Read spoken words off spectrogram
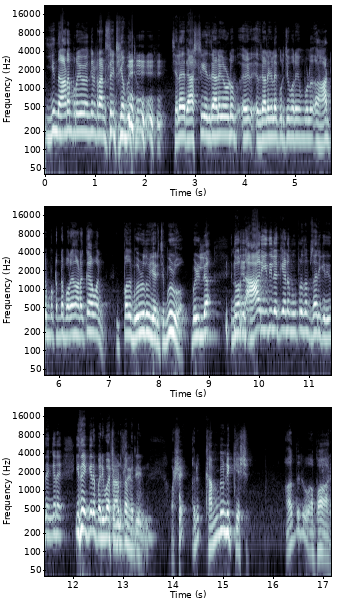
ഈ നാണം പ്രയോഗം എങ്ങനെ ട്രാൻസ്ലേറ്റ് ചെയ്യാൻ പറ്റും? ചില രാഷ്ട്രീയ എതിരാളികളോട് എതിരാളികളെ കുറിച്ച് പറയുമ്പോൾ ആട്ടുമുട്ടന്റെ പുറകെ നടക്കാവാൻ ഇപ്പം അത് വീഴുമെന്ന് വിചാരിച്ചു വീഴുവോ? വീഴില്ല? എന്ന് പറഞ്ഞാൽ ആ രീതിയിലൊക്കെയാണ് മൂപ്പർ സംസാരിക്കുന്നത്. ഇതെങ്ങനെ ഇതെങ്ങനെ പരിഭാഷപ്പെടുത്താൻ പറ്റും? പക്ഷേ ഒരു കമ്മ്യൂണിക്കേഷൻ അതൊരു അപാര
